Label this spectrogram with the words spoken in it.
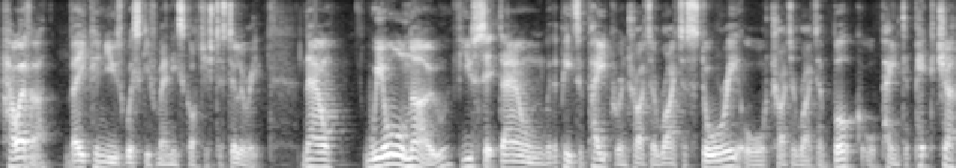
However, they can use whiskey from any Scottish distillery. Now, we all know if you sit down with a piece of paper and try to write a story or try to write a book or paint a picture,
